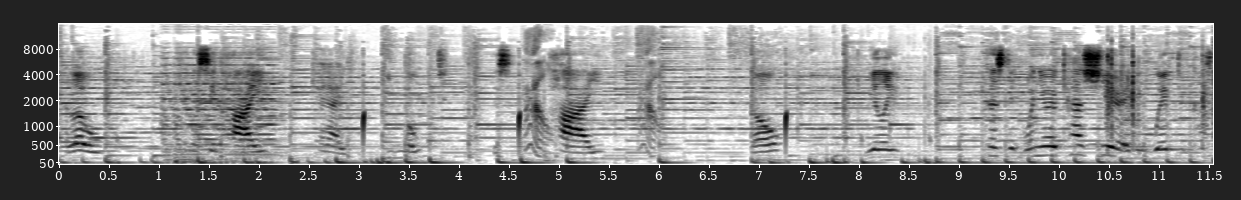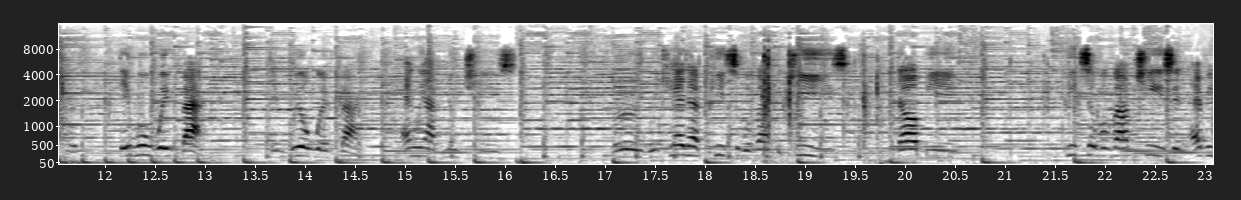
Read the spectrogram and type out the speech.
Hello? Can I say hi? Can I emote? This hi? No? Really? Because when you're a cashier and you wave to customers, they will wave back. They will wave back. And we have no cheese. Ugh, we can't have pizza without the cheese. That'll be pizza without cheese, and every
